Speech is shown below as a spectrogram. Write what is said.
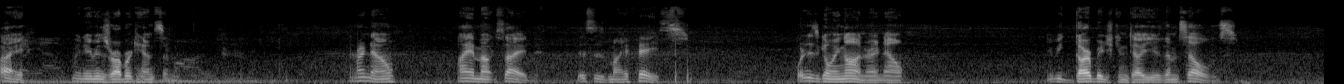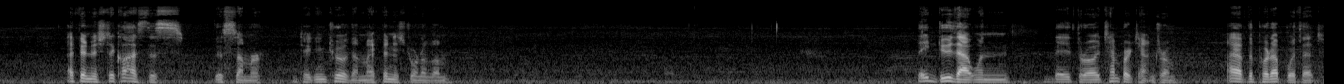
Hi, my name is Robert Hansen. And right now, I am outside. This is my face. What is going on right now? Maybe garbage can tell you themselves. I finished a class this this summer. I'm taking two of them. I finished one of them. They do that when they throw a temper tantrum. I have to put up with it.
